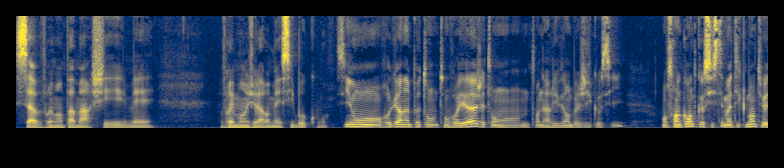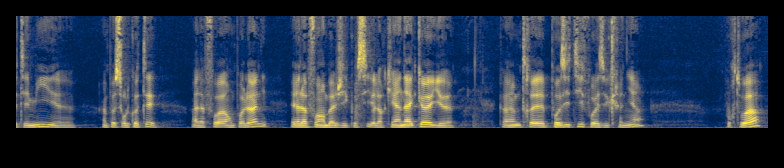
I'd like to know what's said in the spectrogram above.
ça n'a vraiment pas marché, mais vraiment, je la remercie beaucoup. Si on regarde un peu ton, voyage et ton, ton, arrivée en Belgique aussi, on se rend compte que systématiquement, tu as été mis euh, un peu sur le côté à la fois en Pologne et à la fois en Belgique aussi, alors qu'il y a un accueil euh, quand même très positif pour les Ukrainiens. Pour toi,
